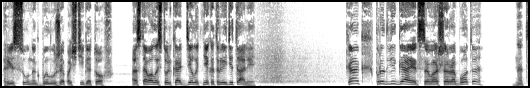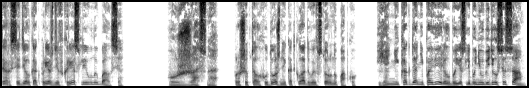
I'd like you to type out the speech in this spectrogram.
Рисунок был уже почти готов. Оставалось только отделать некоторые детали — «Как продвигается ваша работа?» Натер сидел, как прежде, в кресле и улыбался. «Ужасно!» — прошептал художник, откладывая в сторону папку. «Я никогда не поверил бы, если бы не убедился сам».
